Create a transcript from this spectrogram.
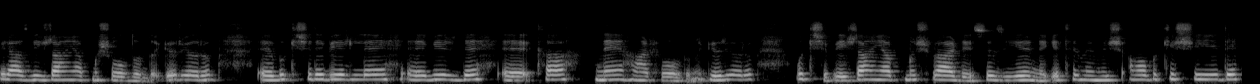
biraz vicdan yapmış olduğunu da görüyorum. E, bu kişi de bir L, e, bir de e, K, N harfi olduğunu görüyorum. Bu kişi vicdan yapmış, verdiği sözü yerine getirmemiş ama bu kişiyi de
